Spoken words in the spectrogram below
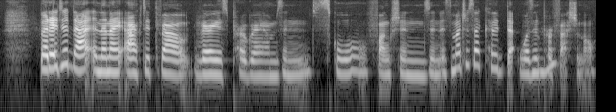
but I did that, and then I acted throughout various programs and school functions, and as much as I could, that wasn't professional.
